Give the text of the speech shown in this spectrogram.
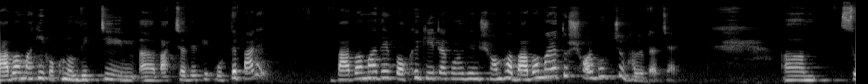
বাবা মা কি কখনো ভিকটিম বাচ্চাদেরকে করতে পারে? বাবা মাদের পক্ষে কি এটা কোনোদিন সম্ভব? বাবা মারা তো সর্বোচ্চ ভালোটা চায়। সো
